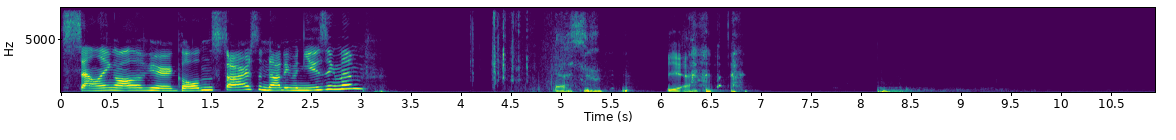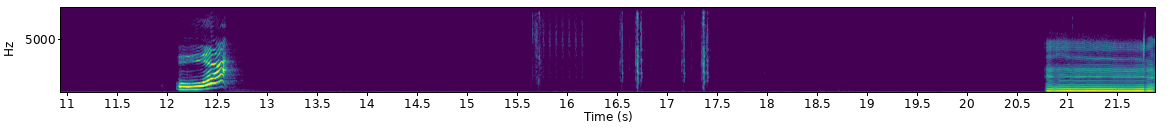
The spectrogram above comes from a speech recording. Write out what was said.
Selling all of your golden stars and not even using them? Yes. yeah. What? Mm.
